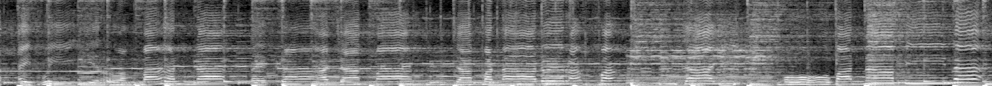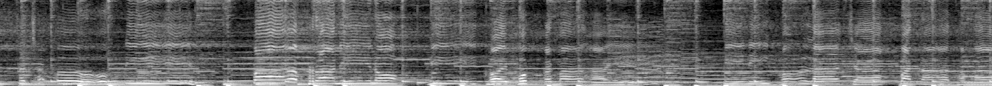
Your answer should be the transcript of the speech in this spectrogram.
จากไอ้ทวีรวงบ้านนา แต่ข้าจากมา จากบ้านนาโดยรับฟังใจ โอ้บ้านนาปีน้าถ้าโชคดีฟ้าพระนีนอกพี่คอยพบกันมาไอปีนี้ขอลาจากบ้านนาทำงา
